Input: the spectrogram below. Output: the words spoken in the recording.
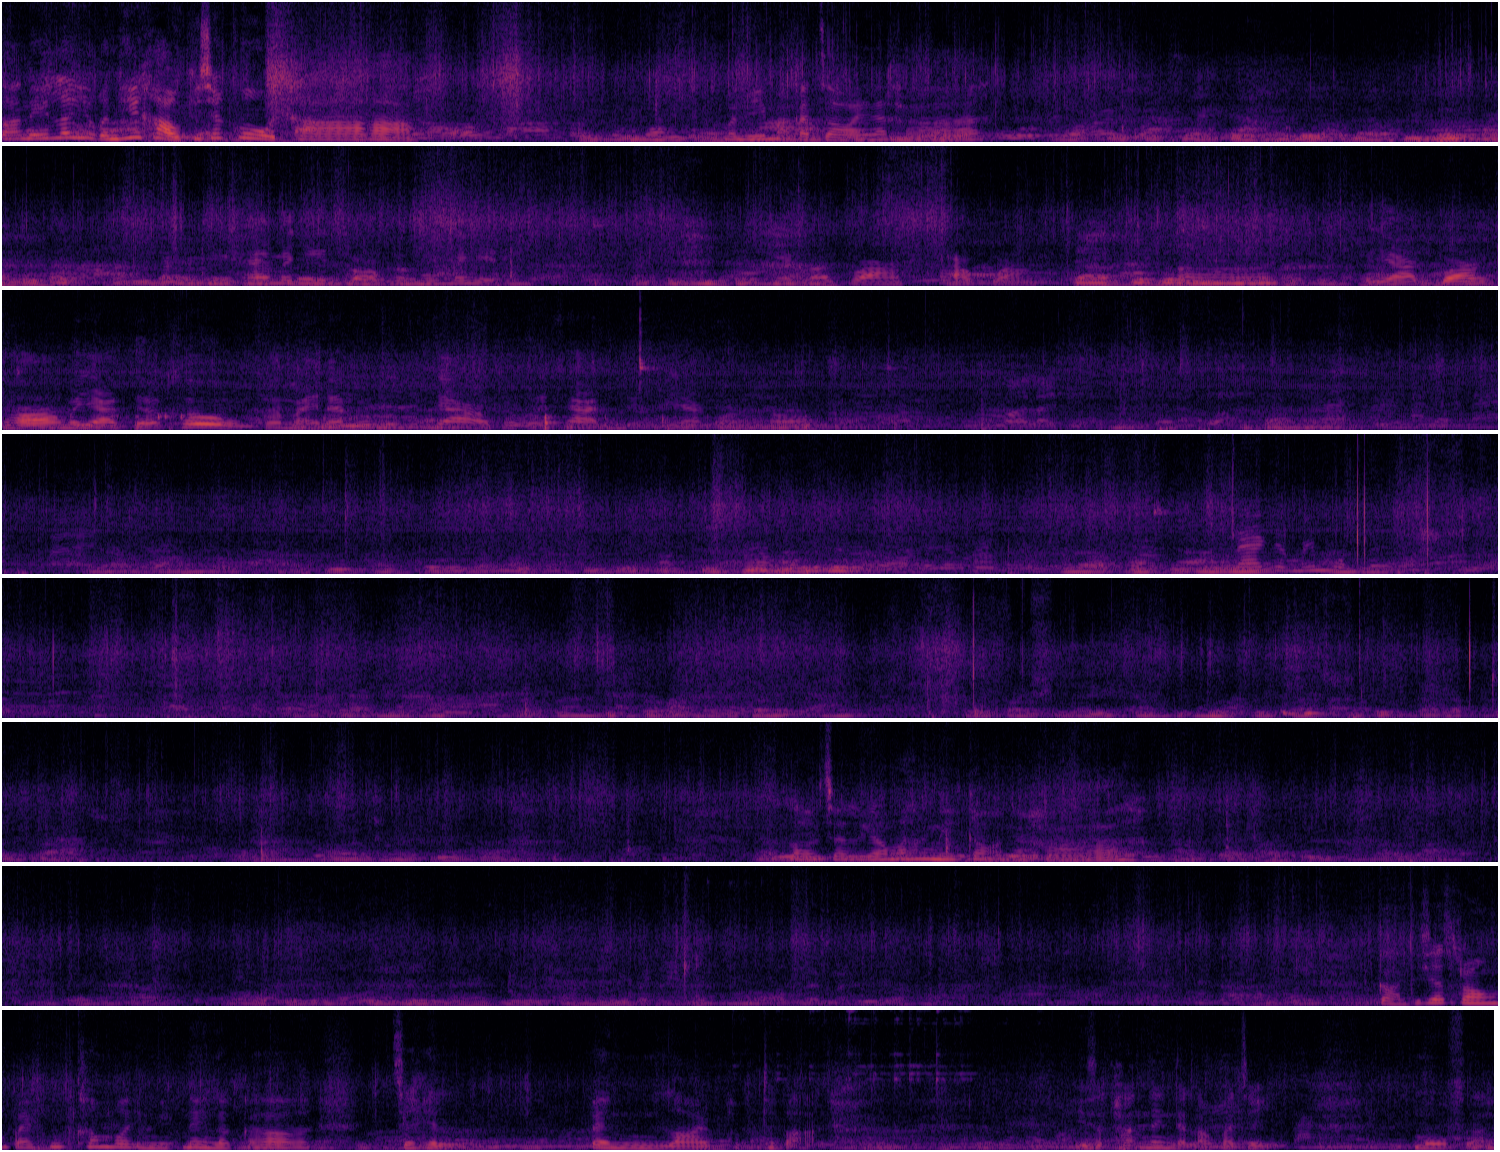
ตอนนี้เราอยู่กันที่เขาคิชกูดค่ะ วันนี้มากระจอยนะคะเราไปติดใจเปิดให้โดยตลอดปีเลิกใหม่เลยครับท่านแรกเลยใครมายืนบอกก็คงไม่เห็นเนี่ยร้อยกวางเท้ากวางจากชลบุรีมาแล้วครับผมพญากวางทองพญาเสือโคร่งสมัยนั้นพระพุทธเจ้าทวยชาติเป็นพญากวางทอง แรกยังไม่หมดเลยเราจะเลี้ยวมาทางนี้ก่อนนะคะก่อนที่จะตรงไปข้างบนอีกนิดนึงแล้วก็จะเห็นเป็นรอยพระพุทธบาท อีกสักพักหนึ่งเดี๋ยวเราก็จะ move แล้ว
